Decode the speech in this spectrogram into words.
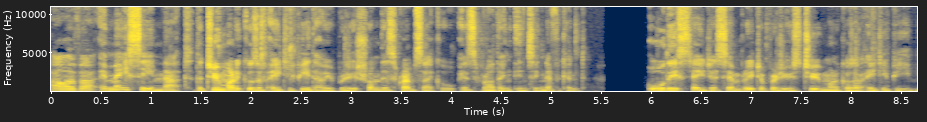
However, it may seem that the two molecules of ATP that we produce from this Krebs cycle is rather insignificant. All these stages simply to produce two molecules of ATP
